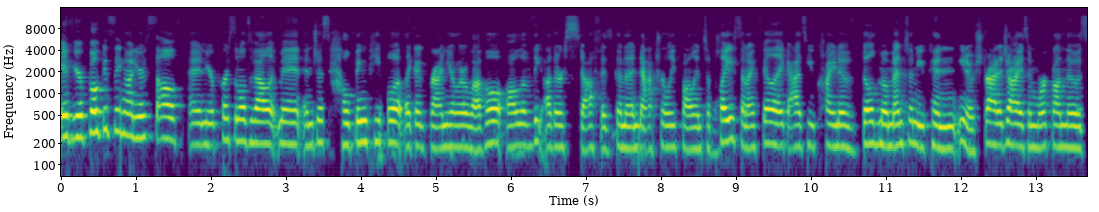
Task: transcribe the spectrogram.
if you're focusing on yourself and your personal development and just helping people at like a granular level, all of the other stuff is going to naturally fall into place. And I feel like as you kind of build momentum, you can, you know, strategize and work on those,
